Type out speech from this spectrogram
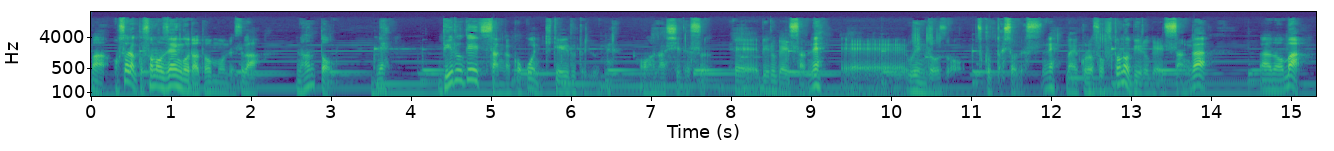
まあおそらくその前後だと思うんですがなんとねビル・ゲイツさんがここに来ているというね話です。えー、ビル・ゲイツさんね、えー、Windows を作った人ですね。マイクロソフトのビル・ゲイツさんがあのまあ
